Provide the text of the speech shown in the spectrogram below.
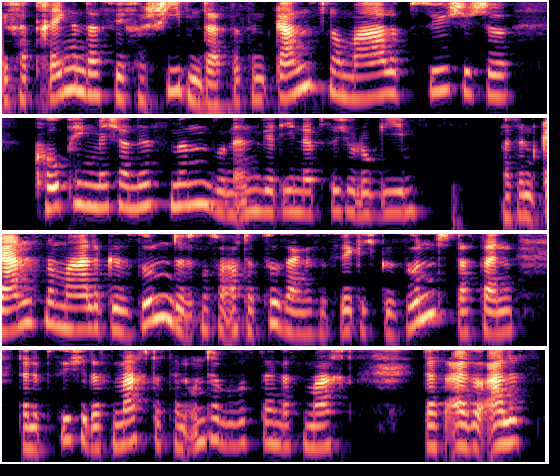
Wir verdrängen das, wir verschieben das. Das sind ganz normale psychische Coping-Mechanismen, so nennen wir die in der Psychologie. Das sind ganz normale, gesunde, das muss man auch dazu sagen, das ist wirklich gesund, dass dein, deine Psyche das macht, dass dein Unterbewusstsein das macht, dass also alles,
